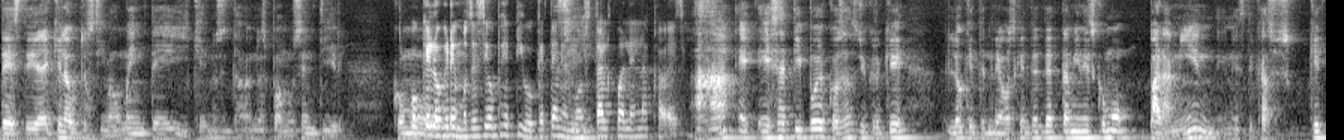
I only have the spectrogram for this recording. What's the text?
esta idea de que la autoestima aumente y que nos, nos podamos sentir como... O que logremos ese objetivo que tenemos tal cual en la cabeza. Ajá, e, ese tipo de cosas yo creo que lo que tendríamos que entender también es como, para mí en, en este caso, es que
